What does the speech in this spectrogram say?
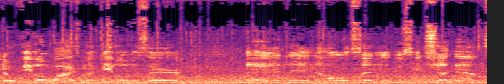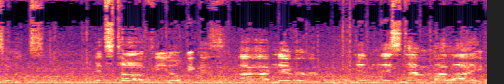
You know, velo wise, my velo was there, and then all of a sudden it just gets shut down. So it's it's tough, you know, because I, have never in this time of my life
